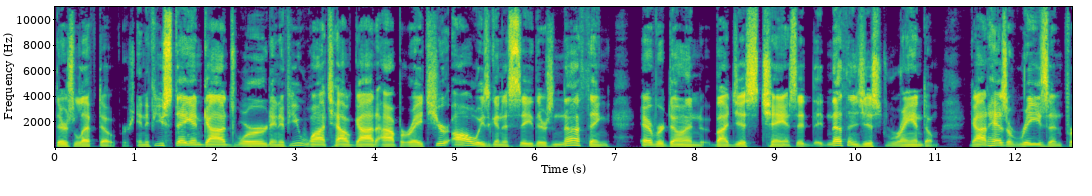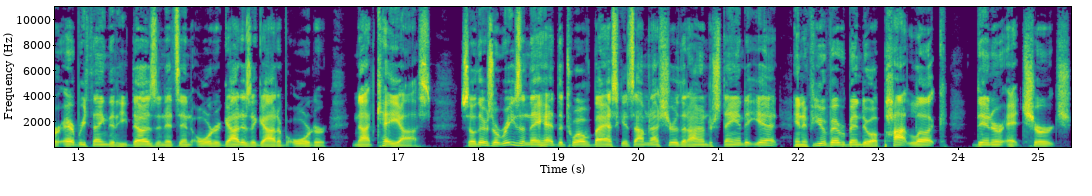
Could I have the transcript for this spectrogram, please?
there's leftovers. And if you stay in God's word and if you watch how God operates, you're always going to see there's nothing ever done by just chance. It, it, nothing's just random. God has a reason for everything that he does and it's in order. God is a God of order, not chaos. So there's a reason they had the 12 baskets. I'm not sure that I understand it yet. And if you have ever been to a potluck dinner at church,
